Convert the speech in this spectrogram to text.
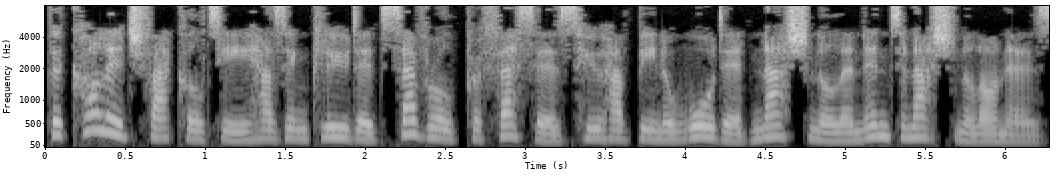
The college faculty has included several professors who have been awarded national and international honors.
